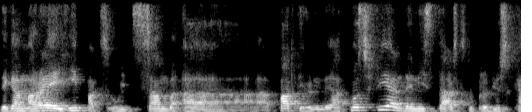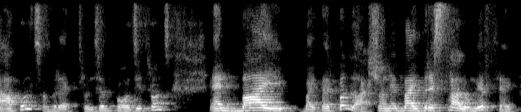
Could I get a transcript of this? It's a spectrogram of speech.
The gamma ray impacts with some uh, particle in the atmosphere and then it starts to produce couples of electrons and positrons. And by, by pair production and by Bremsstrahlung effect,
